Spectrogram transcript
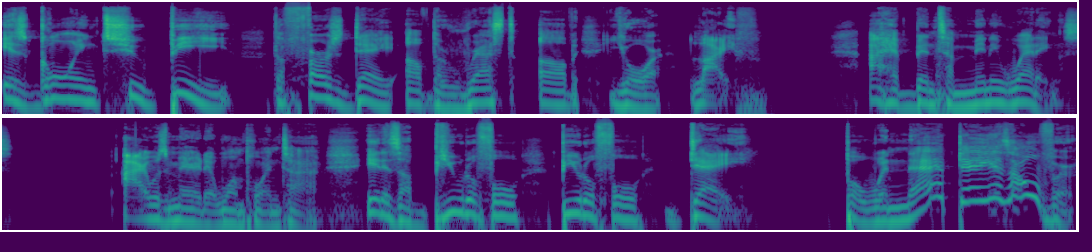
is going to be the first day of the rest of your life. I have been to many weddings. I was married at one point in time. It is a beautiful, beautiful day. But when that day is over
